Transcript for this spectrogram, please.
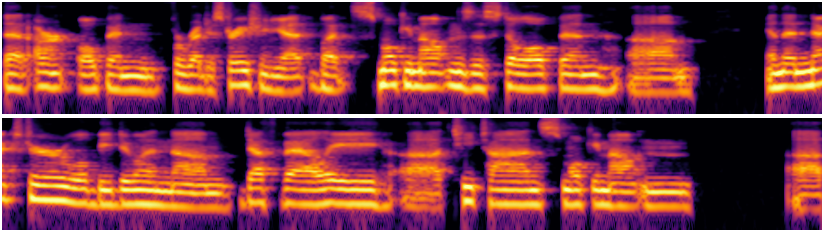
that aren't open for registration yet. But Smoky Mountains is still open. Um, and then next year we'll be doing um, Death Valley, uh, Tetons, Smoky Mountain, uh,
